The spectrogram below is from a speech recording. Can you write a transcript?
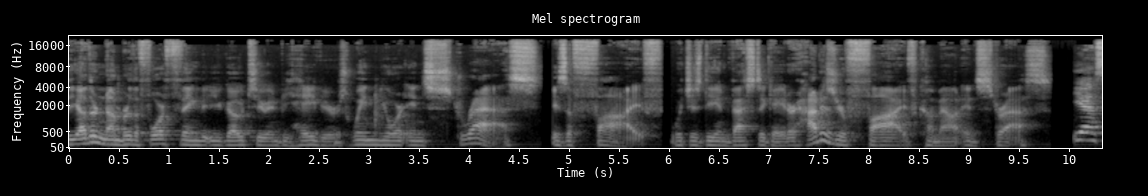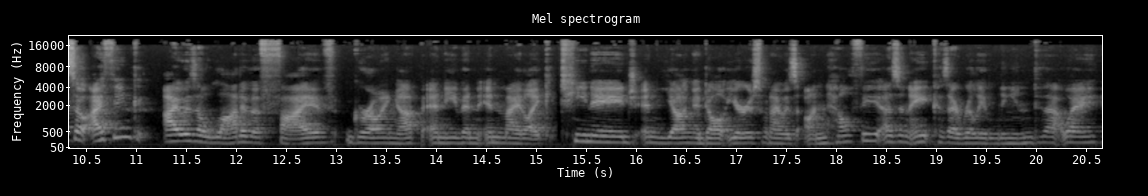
the other number, the fourth thing that you go to in behaviors when you're in stress is a five, which is the investigator. How does your five come out in stress? Yeah, so I think I was a lot of a five growing up, and even in my like teenage and young adult years when I was unhealthy as an eight, because I really leaned that way.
